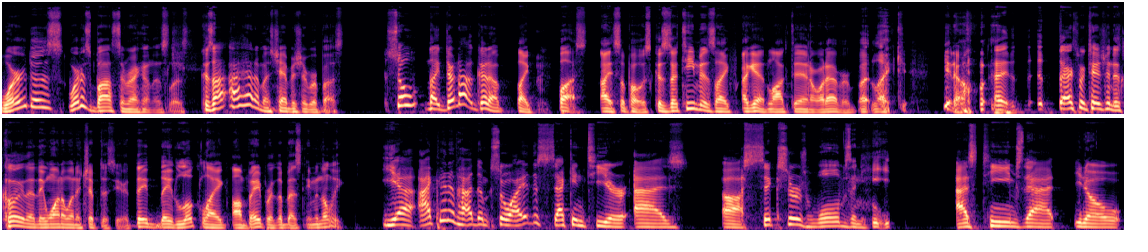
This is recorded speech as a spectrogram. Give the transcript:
where does where does Boston rank on this list? Because I, I had them as championship or bust. so Like they're not gonna like bust, I suppose, because their team is like again locked in or whatever. But like you know, uh, the expectation is clearly that they want to win a chip this year. They they look like on paper the best team in the league. yeah, I kind of had them. So I had the second tier as uh, Sixers, Wolves, and Heat as teams that you know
